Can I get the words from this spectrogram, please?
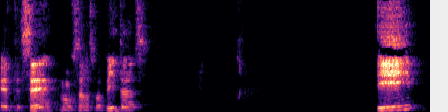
etc, me gustan las papitas. Y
